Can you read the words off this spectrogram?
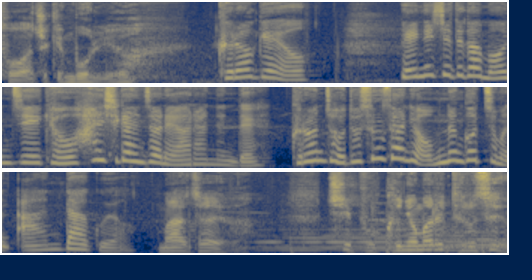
도와주긴 뭘요? 그러게요. 베니시드가 뭔지 겨우 한 시간 전에 알았는데 그런 저도 승산이 없는 것쯤은 안다고요. 맞아요. 치프 그녀 말을 들으세요.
